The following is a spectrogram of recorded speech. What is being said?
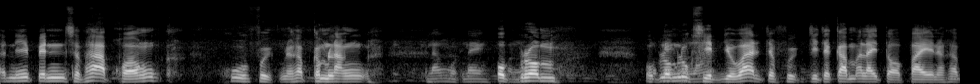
อันนี้เป็นสภาพของครูฝึกนะครับกำลังกำลังหมดแรงอบรม อบรมลูกศิษย์อยู่ว่าจะฝึกกิจกรรมอะไรต่อไปนะครับ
